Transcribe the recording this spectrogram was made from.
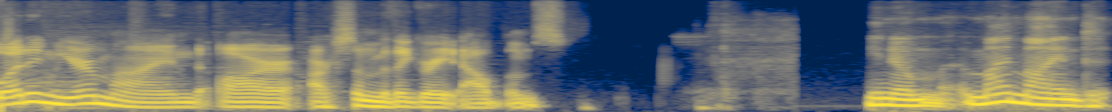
What in your mind are are some of the great albums? you know my mind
